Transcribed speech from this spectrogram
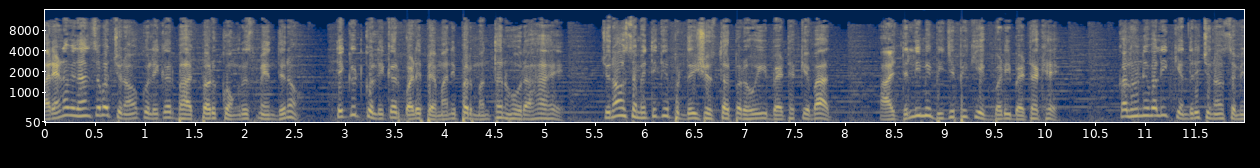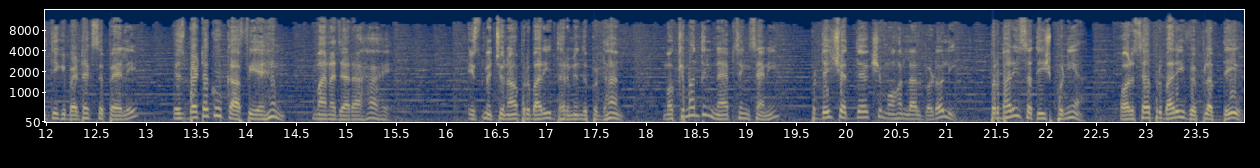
हरियाणा विधानसभा चुनाव को लेकर भाजपा और कांग्रेस में इन दिनों टिकट को लेकर बड़े पैमाने पर मंथन हो रहा है। चुनाव समिति की प्रदेश स्तर पर हुई बैठक के बाद आज दिल्ली में बीजेपी की एक बड़ी बैठक है। कल होने वाली केंद्रीय चुनाव समिति की बैठक से पहले इस बैठक को काफ़ी अहम माना जा रहा है। इसमें चुनाव प्रभारी धर्मेंद्र प्रधान, मुख्यमंत्री नायब सिंह सैनी, प्रदेश अध्यक्ष मोहनलाल बडोली, प्रभारी सतीश पुनिया और सह प्रभारी विप्लव देव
